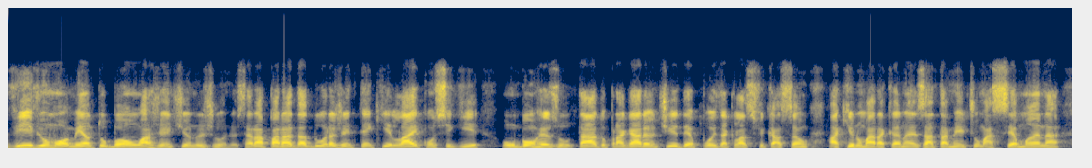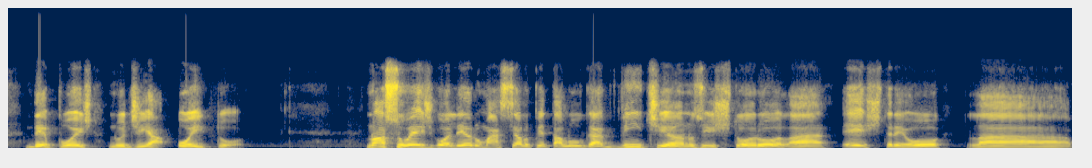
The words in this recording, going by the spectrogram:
vive um momento bom o Argentino Júnior. Será parada dura, a gente tem que ir lá e conseguir um bom resultado para garantir depois a classificação aqui no Maracanã, exatamente uma semana depois, no dia 8. Nosso ex-goleiro Marcelo Pitaluga, 20 anos, estourou lá, estreou lá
